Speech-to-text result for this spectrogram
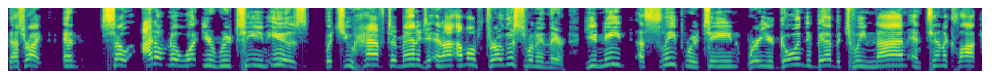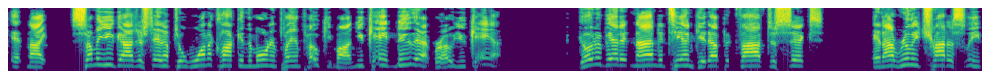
That's right. And so I don't know what your routine is but you have to manage it. And I, am going to throw this one in there. You need a sleep routine where you're going to bed between nine and 10 o'clock at night. Some of you guys are staying up to one o'clock in the morning playing Pokemon. You can't do that, bro. You can't. go to bed at nine to 10, get up at five to six. And I really try to sleep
